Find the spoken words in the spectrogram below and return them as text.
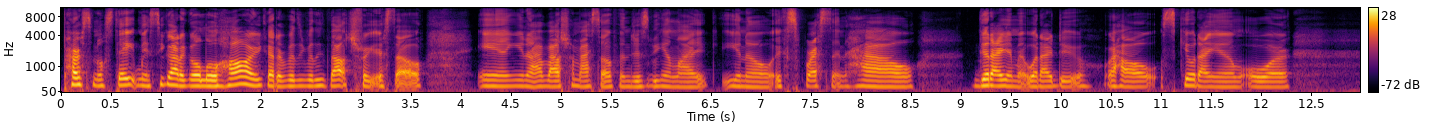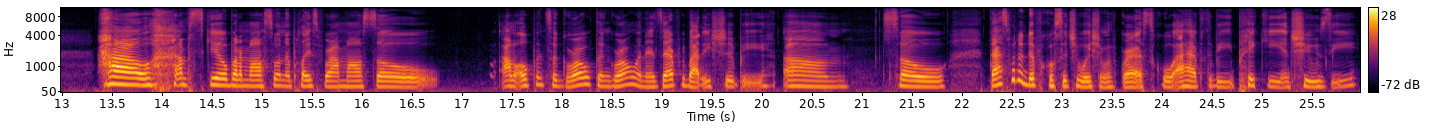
personal statements, you got to go a little hard. You got to really, really vouch for yourself. And, you know, I vouch for myself and just being like, you know, expressing how good I am at what I do or how skilled I am or how I'm skilled, but I'm also in a place where I'm also I'm open to growth and growing as everybody should be. Um, so that's been a difficult situation with grad school. I have to be picky and choosy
